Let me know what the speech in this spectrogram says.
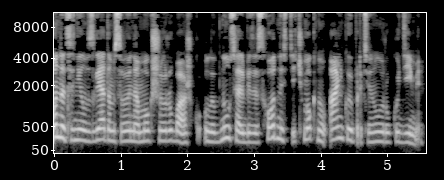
Он оценил взглядом свою намокшую рубашку, улыбнулся от безысходности, чмокнул Аньку и протянул руку Диме.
